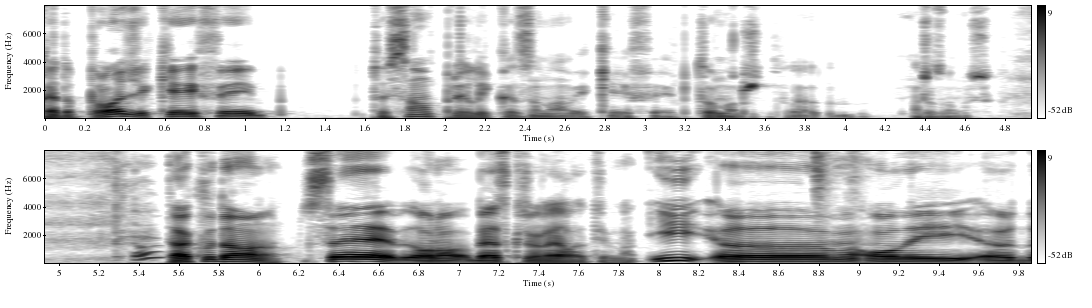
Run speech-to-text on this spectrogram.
kada prođe kayfabe, to je samo prilika za novi kayfabe, to moraš da razumeš. Tako da, ono, sve je, ono, beskreno relativno. I, um, ovaj, uh,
